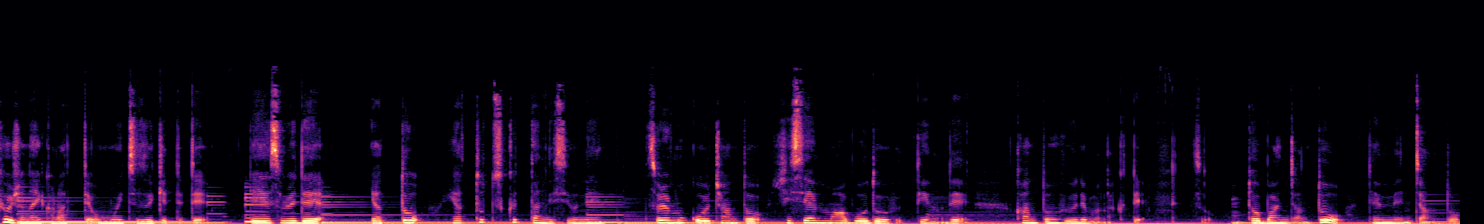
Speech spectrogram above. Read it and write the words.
今日じゃないかなって思い続けててでそれでやっとやっと作ったんですよね。それもこうちゃんと四川麻婆豆腐っていうので広東風でもなくてそう豆板醤と甜麺醤と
